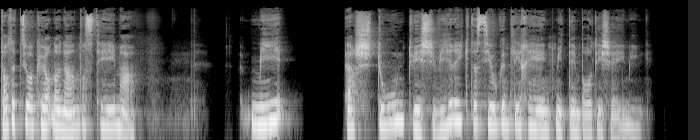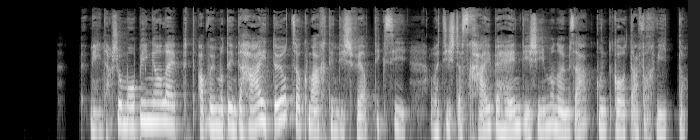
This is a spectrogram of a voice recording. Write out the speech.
Dazu gehört noch ein anderes Thema. Mich erstaunt, wie schwierig das Jugendliche haben mit dem Bodyshaming. Wir haben auch schon Mobbing erlebt, aber wenn wir dann daheim dort so gemacht haben, ist es fertig gewesen. Aber jetzt ist das kein Handy, ist immer noch im Sack und geht einfach weiter.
